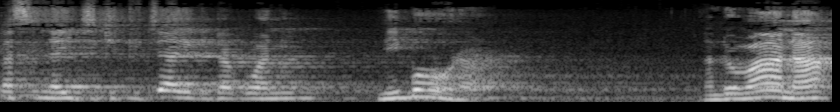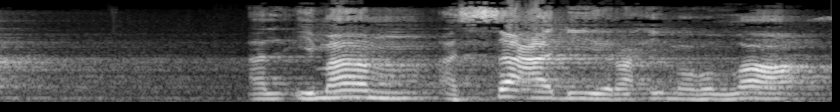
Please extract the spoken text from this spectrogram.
basi na hichi kitu chake kitakuwa ni, ni bora. Na ndio maana al-Imam As-Sa'di rahimahullah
